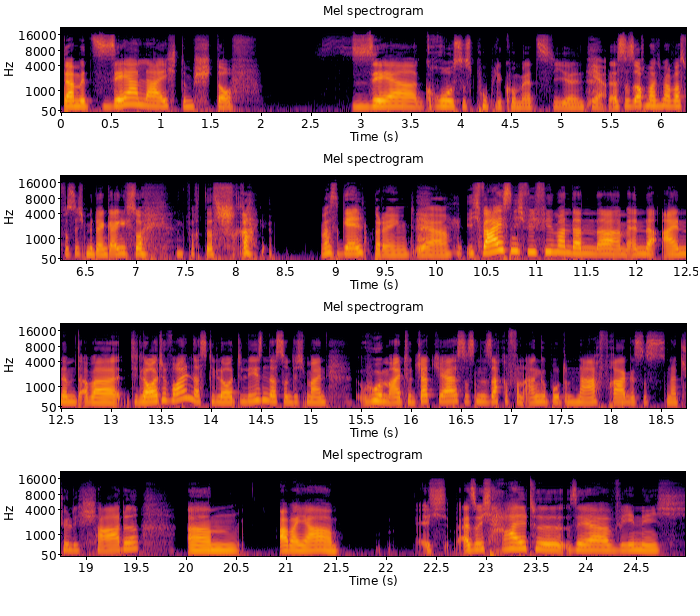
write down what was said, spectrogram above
damit sehr leichtem Stoff sehr großes Publikum erzielen. Ja. Das ist auch manchmal was, was ich mir denke, eigentlich soll ich einfach das schreiben. was Geld bringt, ja. Ich weiß nicht, wie viel man dann da am Ende einnimmt, aber die Leute wollen das, die Leute lesen das und ich meine, who am I to judge? Ja, es ist eine Sache von Angebot und Nachfrage, es ist natürlich schade, ähm, aber ja, ich, also ich halte sehr wenig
